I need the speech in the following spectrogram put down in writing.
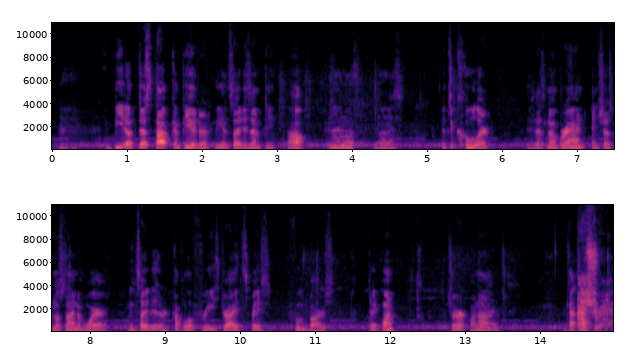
Beat up desktop computer. The inside is empty. Oh, that's nice. it's a cooler. It has no brand and shows no sign of wear. Inside there are a couple of freeze-dried space food bars. Take one? Sure, why not? Got Ashraf.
